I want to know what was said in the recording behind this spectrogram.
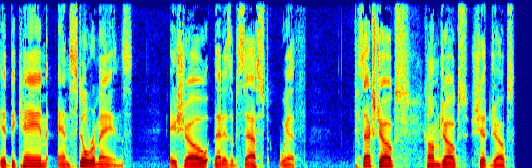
it became and still remains a show that is obsessed with sex jokes, cum jokes, shit jokes,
